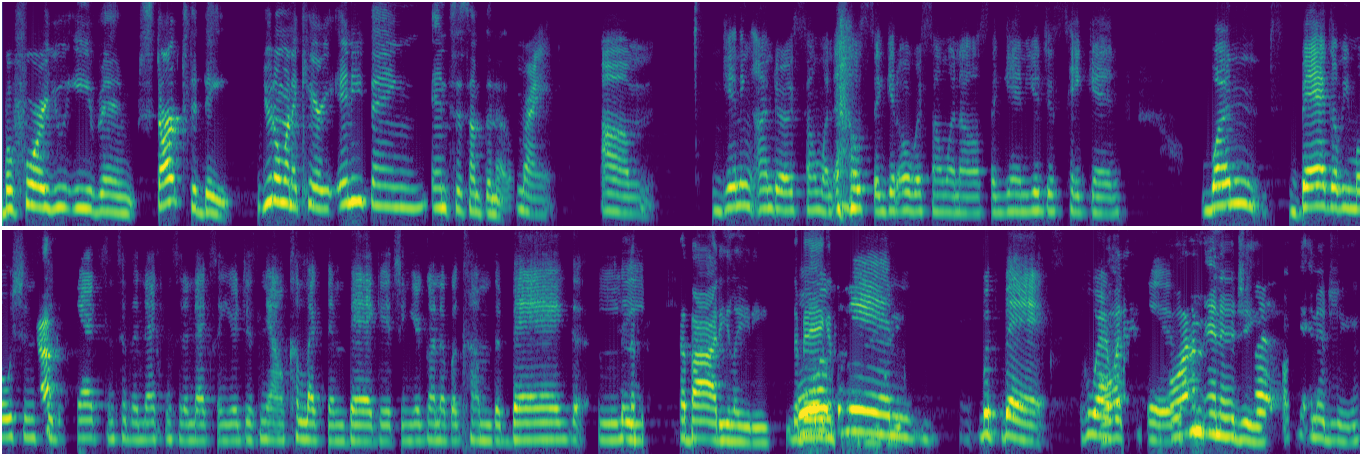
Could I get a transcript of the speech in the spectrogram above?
before you even start to date. You don't want to carry anything into something else. Right. Um, getting under someone else to get over someone else, again, you're just taking one bag of emotions yep. to the next and to the next and to the next, and you're just now collecting baggage, and you're gonna become the bag lady, the, the body lady, the or bag the man with bags, whoever all, it is. All them energy, all the energy.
